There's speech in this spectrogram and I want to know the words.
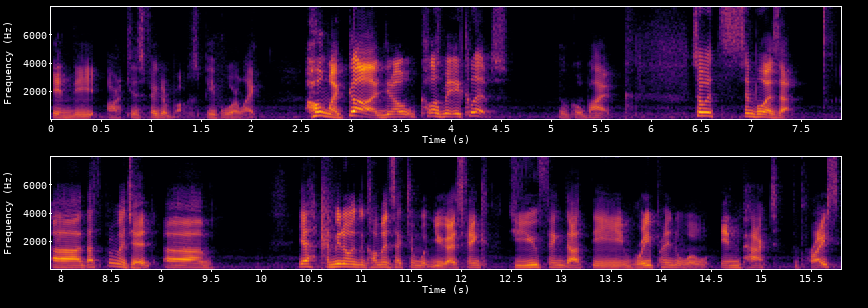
in the Arceus figure box. People were like, oh my god, you know, Cosmic Eclipse you'll go buy it. So it's simple as that. Uh, that's pretty much it. Um, yeah, let me know in the comment section what you guys think. Do you think that the reprint will impact the price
